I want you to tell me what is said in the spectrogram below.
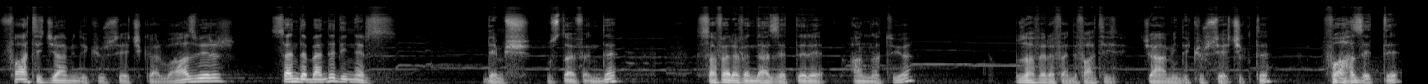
Fatih Camii'nde kürsüye çıkar vaaz verir. Sen de ben de dinleriz. Demiş Mustafa Efendi de. Safer Efendi Hazretleri anlatıyor. Muzaffer Efendi Fatih Camii'nde kürsüye çıktı. Vaaz etti.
